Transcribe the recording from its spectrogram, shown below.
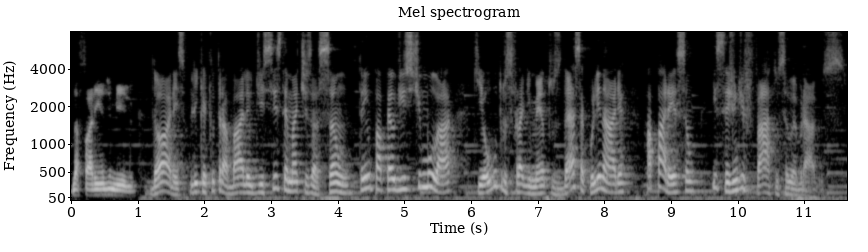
da farinha de milho. Dória explica que o trabalho de sistematização tem o papel de estimular que outros fragmentos dessa culinária apareçam e sejam de fato celebrados.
